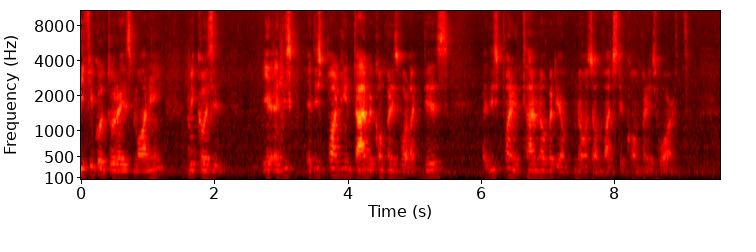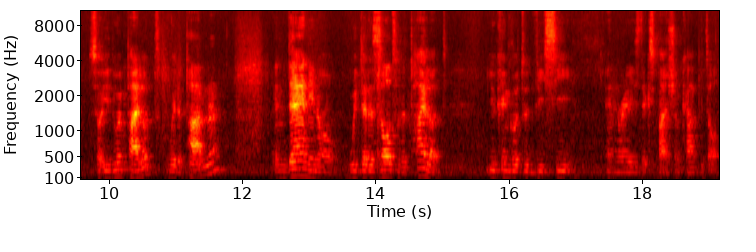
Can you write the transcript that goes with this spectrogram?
difficult to raise money because it, yeah, at this at this point in time, the company is worth like this. At this point in time, nobody knows how much the company is worth. So you do a pilot with a partner, and then you know with the results of the pilot, you can go to VC and raise the expansion capital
